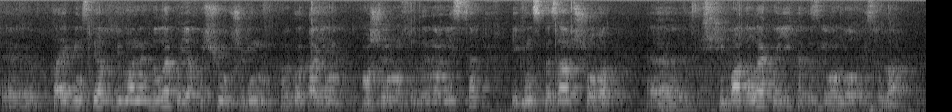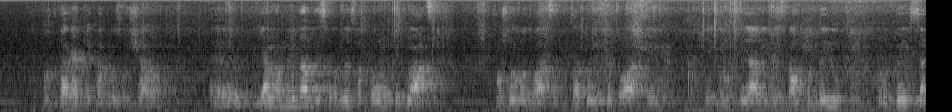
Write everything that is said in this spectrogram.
Та Так як він стояв від мене недалеко, я почув, що він викликає машину сюди на місце, і він сказав, що е, хіба далеко їхати з Лівандовки сюди. От така репліка прозвучала. Е, Я наблюдав десь приблизно хвилин 15, можливо 20, за тою ситуацією, як він стояв і десь там ходив, крутився.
